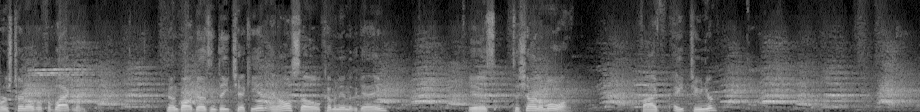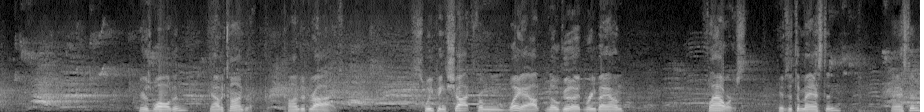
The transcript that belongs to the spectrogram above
First turnover for Blackman. Dunbar does indeed check in, and also coming into the game is Tashana Moore, five-eight junior. Here's Walden. Now to Condra. Condra drives. Sweeping shot from way out. No good. Rebound. Flowers. Gives it to Maston. Maston,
